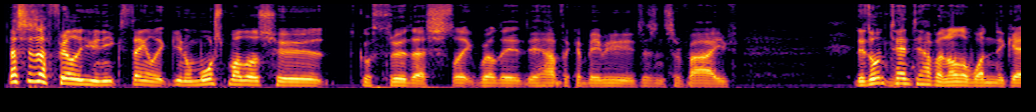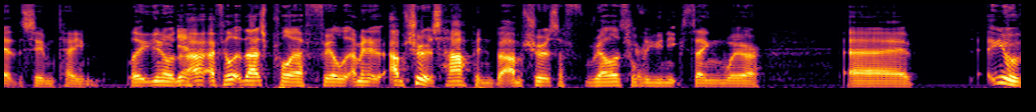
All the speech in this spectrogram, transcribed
this is a fairly unique thing. Like, you know, most mothers who go through this, like where they, they have like a baby who doesn't survive, they don't tend to have another one they get at the same time. Like, you know, Yeah. I, I feel like that's probably a fairly. I mean, I'm sure it's happened, but I'm sure it's a relatively unique thing where, uh, you know,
